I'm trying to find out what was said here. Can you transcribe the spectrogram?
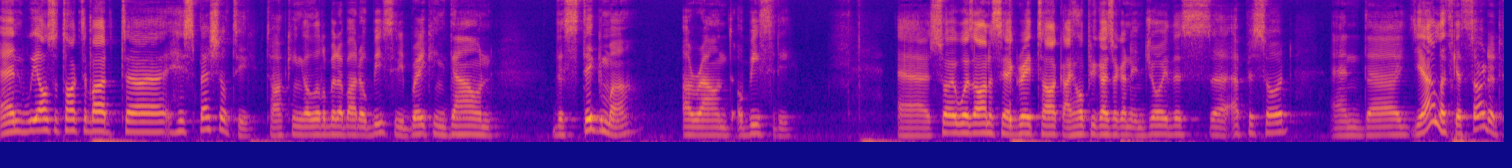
and we also talked about uh, his specialty, talking a little bit about obesity, breaking down the stigma around obesity. Uh, so it was honestly a great talk. I hope you guys are going to enjoy this uh, episode. And uh, yeah, let's get started.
